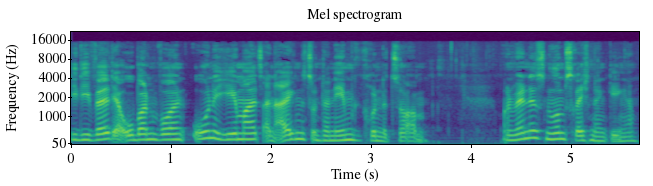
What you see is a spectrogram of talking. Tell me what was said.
die die Welt erobern wollen, ohne jemals ein eigenes Unternehmen gegründet zu haben. Und wenn es nur ums Rechnen ginge.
